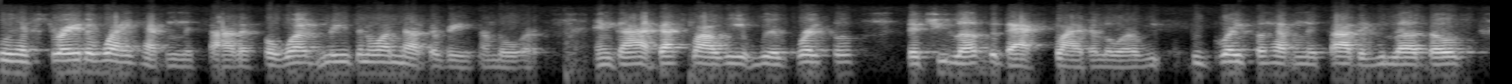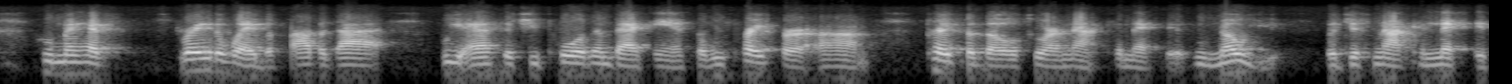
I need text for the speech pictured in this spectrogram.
who have strayed away, Heavenly Father, for one reason or another reason, Lord. And God, that's why we, we're grateful that you love the backslider, Lord. We, we're grateful, Heavenly Father, you love those who may have strayed away, but Father God, we ask that you pull them back in. So we pray for um, pray for those who are not connected, who know you, but just not connected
